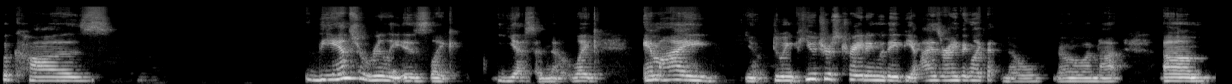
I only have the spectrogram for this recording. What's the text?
because the answer really is like yes and no. Like, am I you know doing futures trading with APIs or anything like that? No, no, I'm not. Um,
